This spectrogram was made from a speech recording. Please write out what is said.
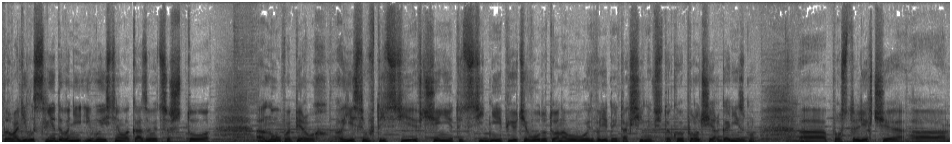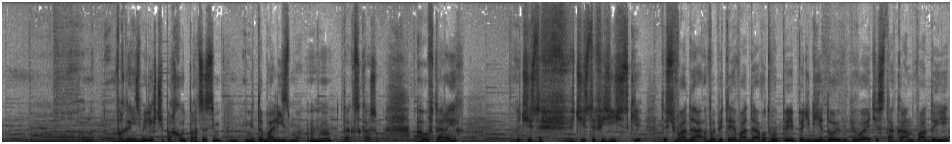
проводил исследования и выяснил, оказывается, что, ну, во-первых, если вы в, 30, в течение 30 дней пьете воду, то она выводит вредные токсины и все такое прочее, организму просто легче ну, в организме легче проходит процесс метаболизма, угу. так скажем. А во-вторых, чисто, чисто физически. То есть вода, выпитая вода, вот вы перед едой выпиваете стакан воды,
